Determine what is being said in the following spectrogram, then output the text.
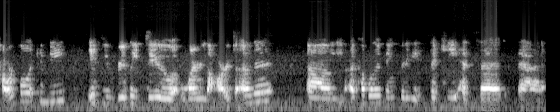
powerful it can be if you really do learn the art of it. Um, a couple of things that he that he had said that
